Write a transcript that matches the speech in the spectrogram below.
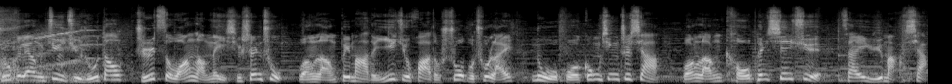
诸葛亮句句如刀，直刺王朗内心深处。王朗被骂得一句话都说不出来，怒火攻心之下，王朗口喷鲜血，栽于马下。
